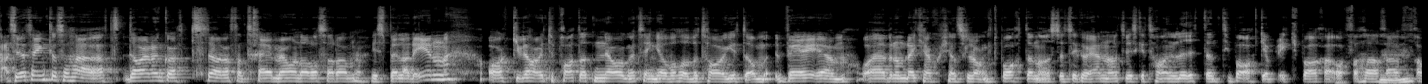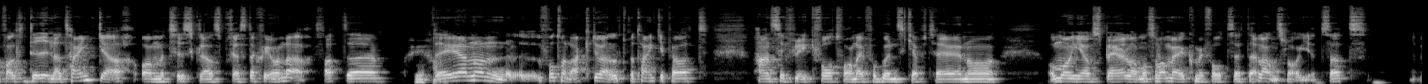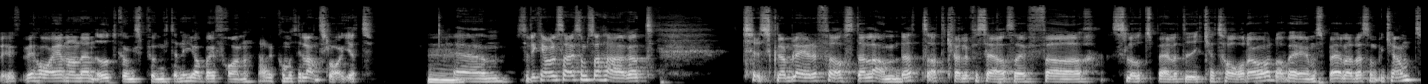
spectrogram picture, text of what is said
Alltså jag tänkte så här att det har gått det nästan tre månader sedan vi spelade in och vi har inte pratat någonting överhuvudtaget om VM och även om det kanske känns långt borta nu så tycker jag ändå att vi ska ta en liten tillbakablick bara och få höra mm. framförallt dina tankar om Tysklands prestation där. För att det är ändå fortfarande aktuellt med tanke på att Hansi Flick fortfarande är förbundskapten och, och många av spelarna som var med kommer fortsätta i landslaget. Så att vi, vi har ändå den utgångspunkten att jobba ifrån när det kommer till landslaget. Mm. Um, så vi kan väl säga som så här att Tyskland blev det första landet att kvalificera sig för slutspelet i Qatar då, där VM spelade som bekant.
